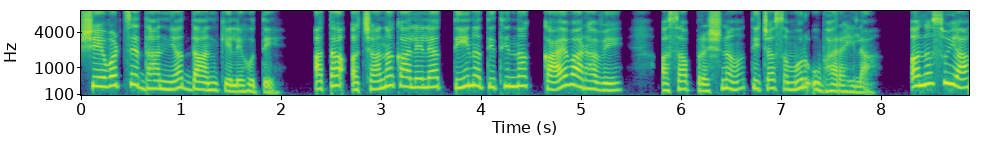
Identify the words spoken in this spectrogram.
शेवटचे धान्य दान केले होते. आता अचानक आलेल्या तीन अतिथींना काय वाढावे असा प्रश्न तिच्यासमोर उभा राहिला. अनसुया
